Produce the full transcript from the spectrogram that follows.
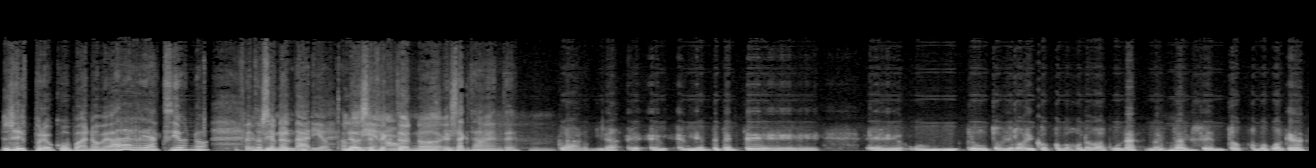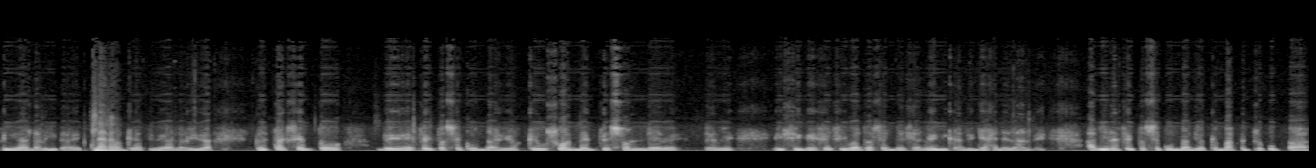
les preocupa, ¿no? Me va a dar reacción, ¿no? Efectos secundarios. los efectos, ¿no? Exactamente. Claro, mira, e, evidentemente... Eh, un producto biológico como es una vacuna no está exento, como cualquier actividad en la vida, ¿eh? claro. cualquier actividad en la vida, no está exento de efectos secundarios, que usualmente son leves, leves y sin excesiva trascendencia médica en líneas generales. A mí el efecto secundario que más me preocupa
